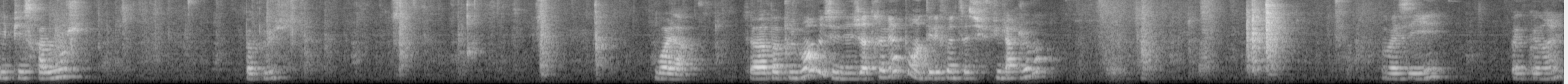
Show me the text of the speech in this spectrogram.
Les pieds se rallongent. Pas plus. Voilà. Ça va pas plus loin, mais c'est déjà très bien. Pour un téléphone, ça suffit largement. On va essayer. Pas de conneries.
